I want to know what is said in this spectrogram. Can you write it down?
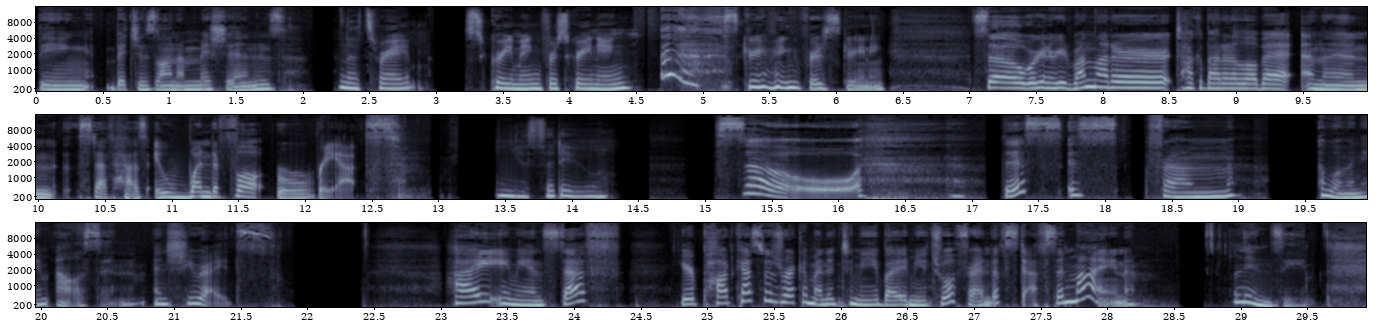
being bitches on a missions. That's right. Screaming for screening. Screaming for screening. So we're going to read one letter, talk about it a little bit, and then Stef has a wonderful rant. Yes, I do. So this is from a woman named Allison, and she writes Hi, Amy and Stef. Your podcast was recommended to me by a mutual friend of Stef's and mine. Lindsay.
